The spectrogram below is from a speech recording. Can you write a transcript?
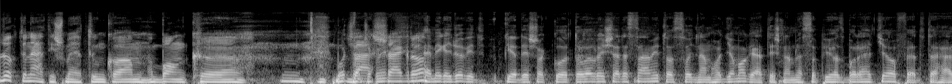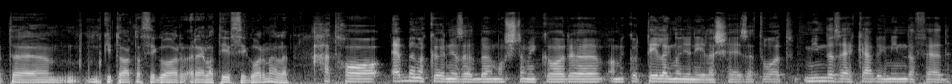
Rögtön át is mehetünk a bank Bocsánat, válságra. Még, még egy rövid kérdés akkor továbbra is erre számít, az, hogy nem hagyja magát, és nem lesz a piacbarátja a Fed? Tehát e, kitart a szigor, relatív szigor mellett? Hát ha ebben a környezetben most, amikor, amikor tényleg nagyon éles helyzet volt, mind az LKB, mind a Fed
